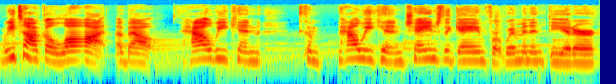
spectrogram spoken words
We talk a lot about how we can com- how we can change the game for women in theater.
